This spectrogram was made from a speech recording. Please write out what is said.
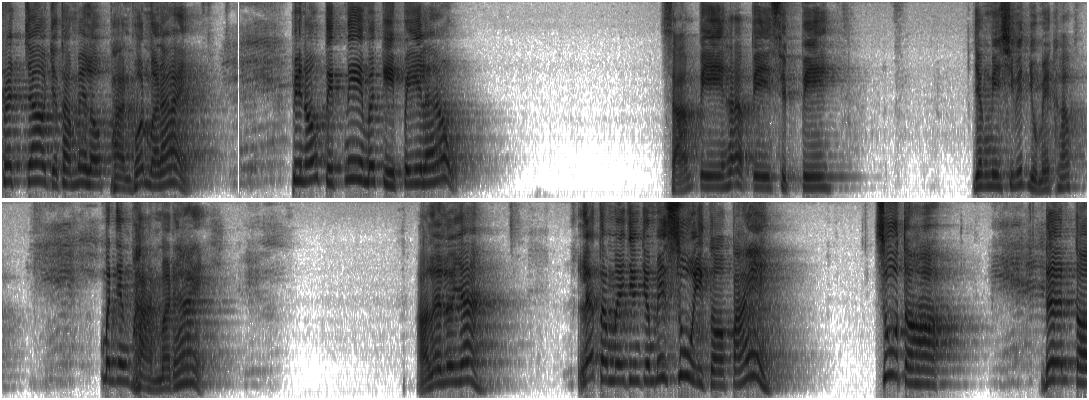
พระเจ้าจะทำให้เราผ่านพ้นมาได้ พี่น้องติดหนี้มากี่ปีแล้วสามปีห้าปีสิบปี ยังมีชีวิตอยู่ไหมครับ มันยังผ่านมาได้เอาเลยเลยยะแล้วทำไมจึงจะไม่สู้อีกต่อไป สู้ต่อ เดินต่อ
